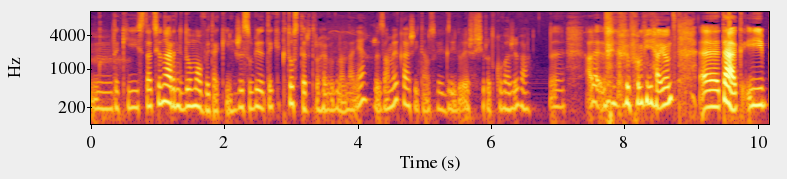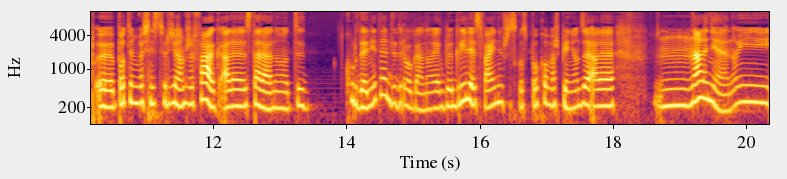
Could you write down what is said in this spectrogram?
mm, taki stacjonarny, domowy taki, że sobie taki toster trochę wygląda, nie? Że zamykasz i tam sobie grillujesz w środku warzywa. E, ale pomijając, e, tak i e, po tym właśnie stwierdziłam, że fakt, ale stara, no ty kurde, nie tędy droga, no jakby grill jest fajny, wszystko spoko, masz pieniądze, ale mm, no ale nie, no i,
